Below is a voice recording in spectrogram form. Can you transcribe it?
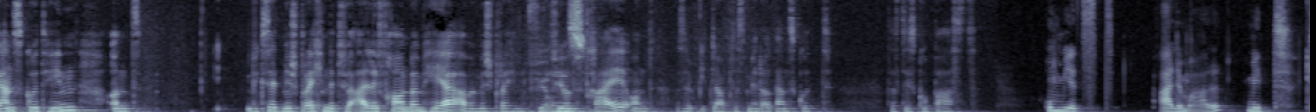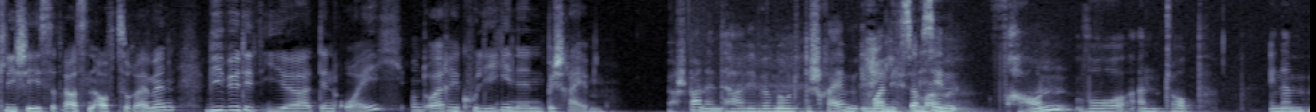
ganz gut hin und wie gesagt, wir sprechen nicht für alle Frauen beim Heer, aber wir sprechen für, uns. uns. drei und also ich glaube, dass mir da ganz gut, dass das gut passt. Um jetzt allemal mit Klischees da draußen aufzuräumen, wie würdet ihr denn euch und eure Kolleginnen beschreiben? Ja, spannend, ha? wie würden wir uns beschreiben? Ich meine, wir Eigentlich sind wir- sind Frauen, wo einen Job in einem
